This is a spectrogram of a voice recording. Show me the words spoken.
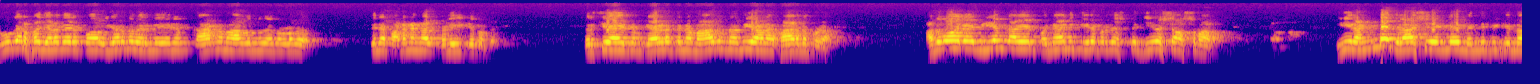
ഭൂഗർഭ ജലനിരപ്പ് ഉയർന്നു വരുന്നതിനും കാരണമാകുന്നു എന്നുള്ളത് ഇതിന്റെ പഠനങ്ങൾ തെളിയിക്കുന്നുണ്ട്. തീർച്ചയായിട്ടും കേരളത്തിന്റെ മാതൃ നദിയാണ് ഭാരതപ്പുഴ. അതുപോലെ ബി എം കായൽ പൊന്നാനി തീരപ്രദേശത്തെ ജീവശാസ്ത്രമാണ് ഈ രണ്ട് ജലാശയങ്ങളെയും ബന്ധിപ്പിക്കുന്ന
